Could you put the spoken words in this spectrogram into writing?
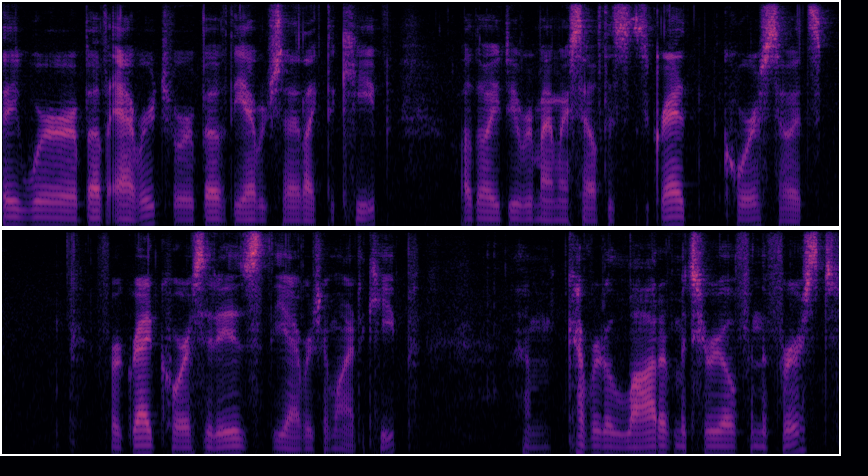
They were above average or above the average that I like to keep. Although I do remind myself this is a grad course, so it's for a grad course it is the average I wanted to keep. Um, covered a lot of material from the first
